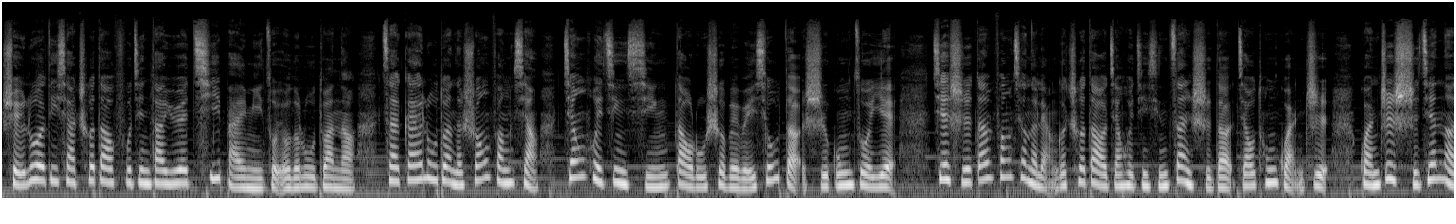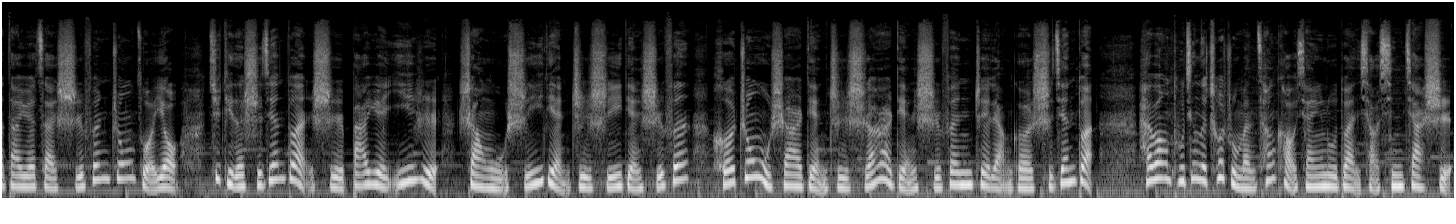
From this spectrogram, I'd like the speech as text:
水落地下车道附近大约七百米左右的路段呢，在该路段的双方向将会进行道路设备维修的施工作业，届时单方向的两个车道将会进行暂时的交通管制，管制时间呢大约在十分钟左右，具体的时间段是八月一日上午十一点至十一点十分和中午十二点至。十二点十分这两个时间段，还望途经的车主们参考相应路段，小心驾驶。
